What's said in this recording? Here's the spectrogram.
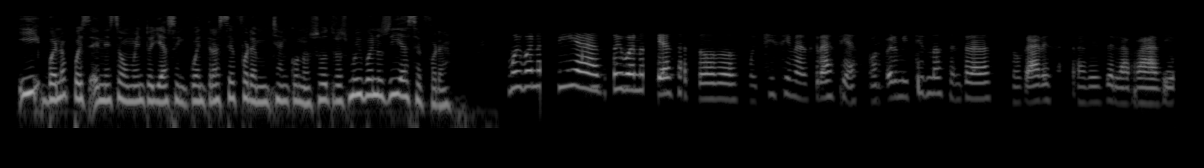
y bueno, pues en este momento ya se encuentra Sephora Michan con nosotros. Muy buenos días, Sephora. Muy buenos días, muy buenos días a todos. Muchísimas gracias por permitirnos entrar a sus hogares a través de la radio.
